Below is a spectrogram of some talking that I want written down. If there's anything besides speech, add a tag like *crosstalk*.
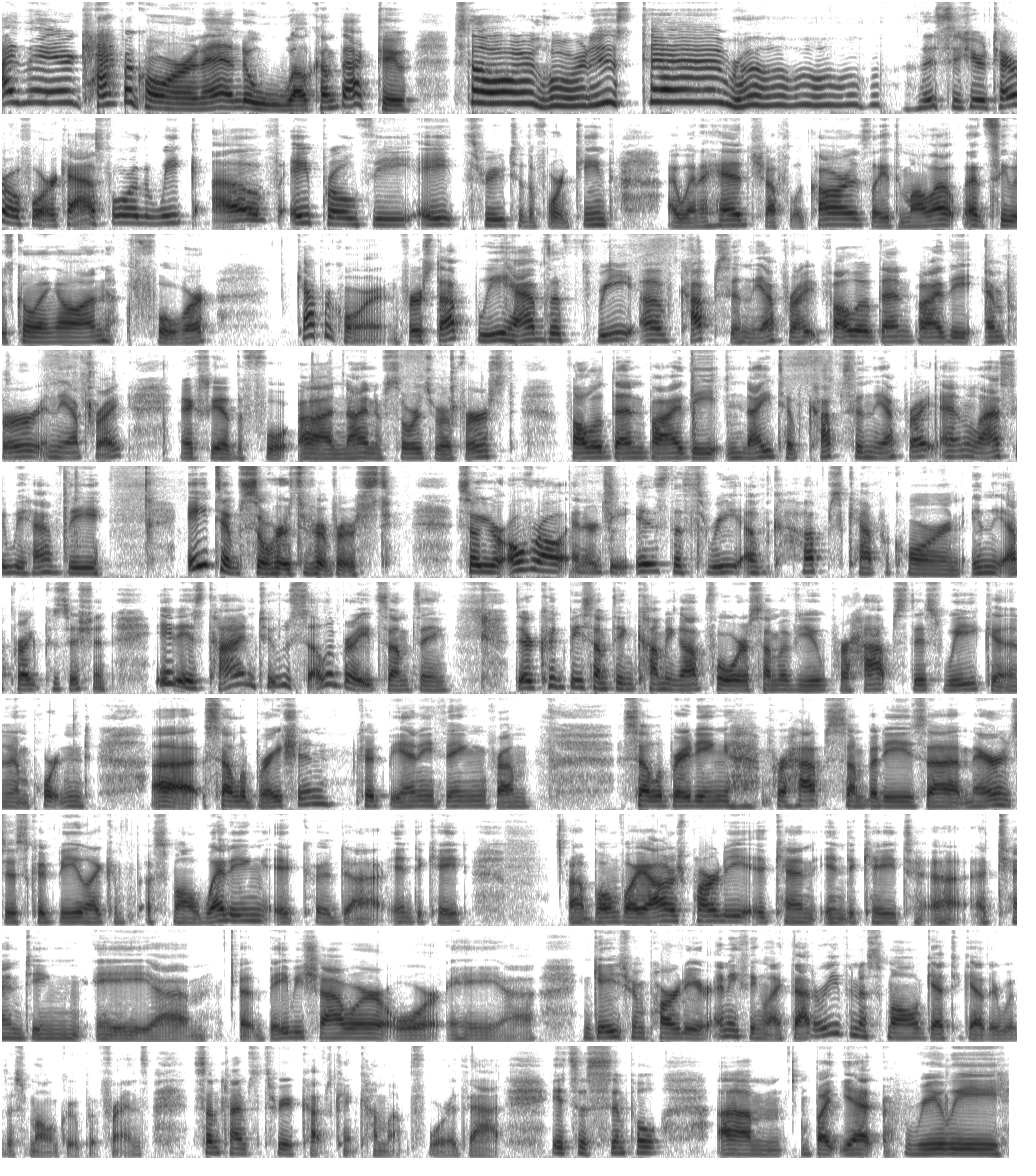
Hi there, Capricorn, and welcome back to Star Lordess Tarot. This is your tarot forecast for the week of April the 8th through to the 14th. I went ahead, shuffled the cards, laid them all out. Let's see what's going on for Capricorn. First up, we have the Three of Cups in the upright, followed then by the Emperor in the upright. Next, we have the four, uh, Nine of Swords reversed, followed then by the Knight of Cups in the upright, and lastly we have the Eight of Swords *laughs* reversed. So your overall energy is the Three of Cups, Capricorn, in the upright position. It is time to celebrate something. There could be something coming up for some of you, perhaps this week, an important uh, celebration. Could be anything from celebrating perhaps somebody's uh, marriage. This could be like a, a small wedding. It could uh, indicate a bon voyage party. It can indicate uh, attending a, um, a, baby shower or a uh, engagement party or anything like that, or even a small get together with a small group of friends. Sometimes the Three of Cups can come up for that. It's a simple, um, but yet really.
